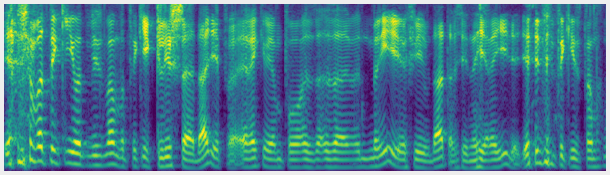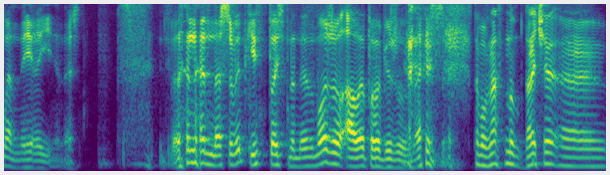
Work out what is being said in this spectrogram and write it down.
я типу такі, от візьмемо такі кліше, да, типу, реквієм по за, за мрією фільм, да, там всі на героїні. Такий стронгмен на героїні. Знаєш. Типу, на, на швидкість точно не зможу, але пробіжу. Знаєш. Тому в нас, ну, до речі, е,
